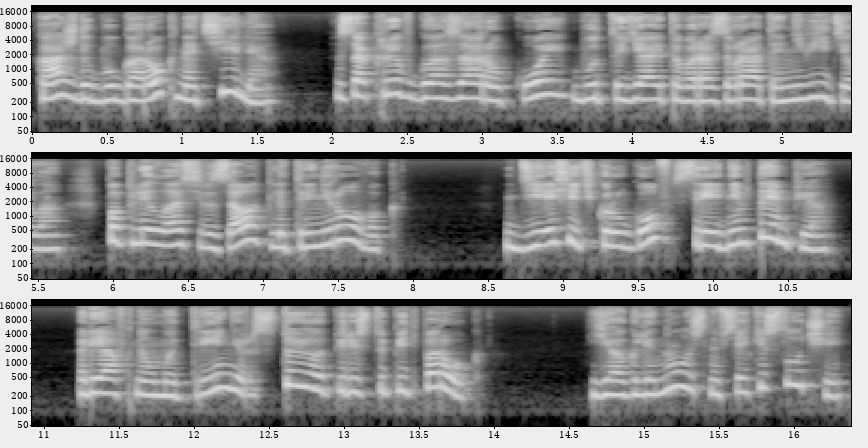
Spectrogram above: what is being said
каждый бугорок на теле. Закрыв глаза рукой, будто я этого разврата не видела, поплелась в зал для тренировок. Десять кругов в среднем темпе. Рявкнул мой тренер, стоило переступить порог. Я оглянулась на всякий случай.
